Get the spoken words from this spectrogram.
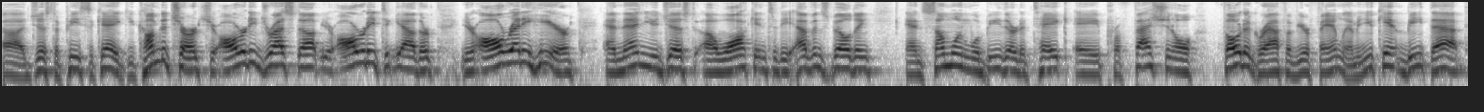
uh, just a piece of cake. You come to church, you're already dressed up, you're already together, you're already here, and then you just uh, walk into the Evans building, and someone will be there to take a professional photograph of your family. I mean, you can't beat that.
